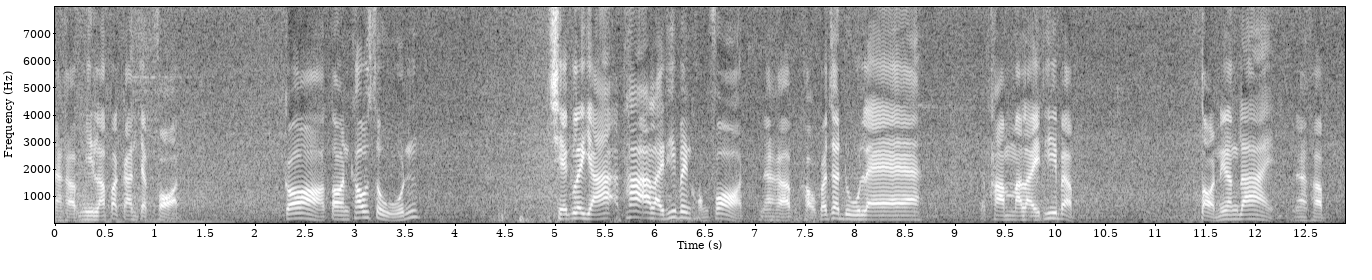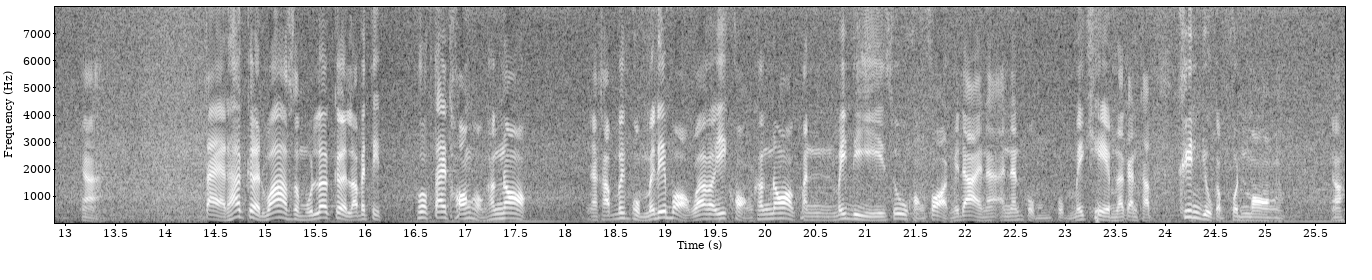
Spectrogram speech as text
นะครับมีรับประกันจากฟอร์ดก็ตอนเข้าศูนย์ เช็คระยะถ้าอะไรที่เป็นของฟอร์ดนะครับเขาก็จะดูแลทำอะไรที่แบบต่อเนื่องได้นะครับอ่าแต่ถ้าเกิดว่าสมมุติเราเกิดเราไปติดพวกใต้ท้องของข้างนอกนะครับไม่ผมไม่ได้บอกว่าไอ้ของข้างนอกมันไม่ดีสู้ของฟอร์ดไม่ได้นะ อันนั้นผมผมไม่เคมแล้วกันครับ ขึ้นอยู่กับคนมองเนาะ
